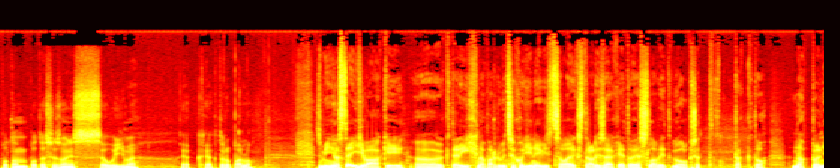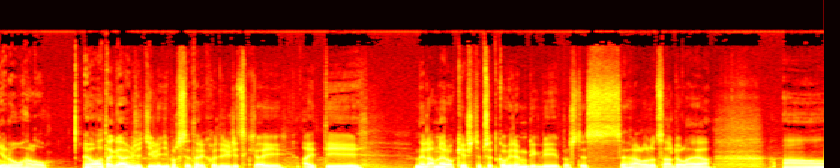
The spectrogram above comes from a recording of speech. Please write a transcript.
potom po té sezóně se uvidíme, jak, jak to dopadlo. Zmínil jste i diváky, eh, kterých na Pardubice chodí nejvíc celé extralize, jaké to je slavit gol před takto naplněnou halou. Jo, tak já vím, že ti lidi prostě tady chodili vždycky i, i ty nedávné roky ještě před covidem, kdy, kdy prostě se hrálo docela dole a, a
